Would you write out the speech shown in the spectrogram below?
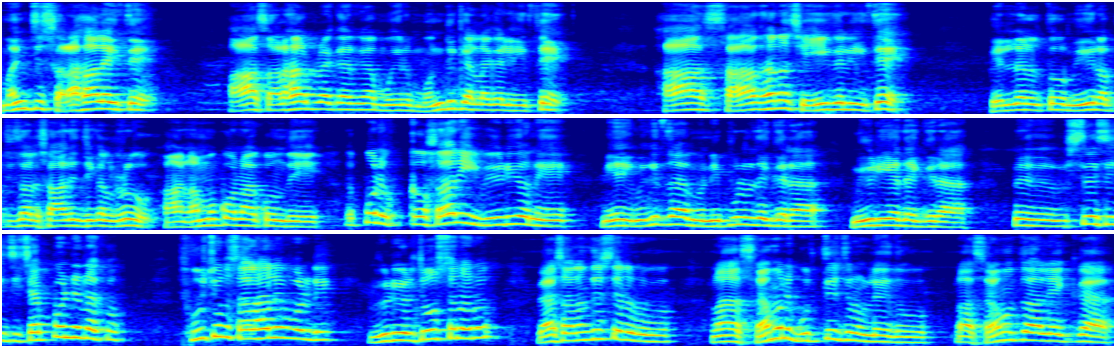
మంచి సలహాలు అయితే ఆ సలహాల ప్రకారంగా మీరు ముందుకు వెళ్ళగలిగితే ఆ సాధన చేయగలిగితే పిల్లలతో మీరు అద్భుతాలు సాధించగలరు. ఆ నమ్మకం నాకుంది. ఎప్పుడు ఒక్కసారి ఈ వీడియోని మీ మిగతా నిపుణుల దగ్గర మీడియా దగ్గర విశ్లేషించి చెప్పండి నాకు. సూచనలు సలహాలు ఇవ్వండి. వీడియోలు చూస్తున్నారు వ్యాసాలు అందిస్తున్నారు. నా శ్రమని గుర్తించడం లేదు. నా శ్రమ లేక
